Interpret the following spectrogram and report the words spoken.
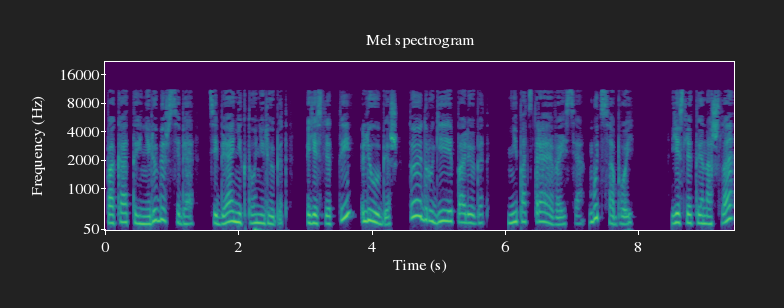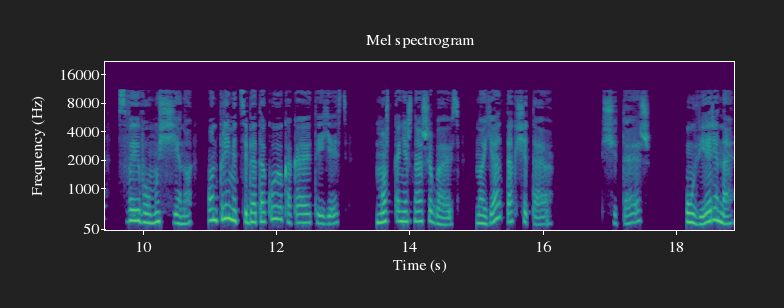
Пока ты не любишь себя, тебя никто не любит. Если ты любишь, то и другие полюбят. Не подстраивайся, будь собой. Если ты нашла своего мужчину, он примет тебя такую, какая ты есть. Может, конечно, ошибаюсь, но я так считаю. Считаешь? Уверена?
